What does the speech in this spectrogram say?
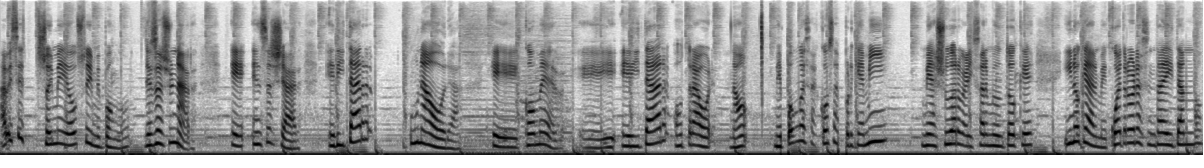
a veces soy medio oso y me pongo desayunar, eh, ensayar, editar una hora, eh, comer, eh, editar otra hora. No, me pongo esas cosas porque a mí me ayuda a organizarme un toque y no quedarme cuatro horas sentada editando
